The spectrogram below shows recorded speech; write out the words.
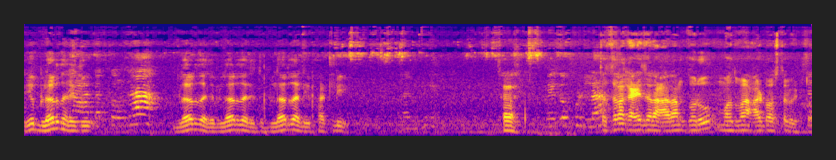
हे ब्लर झाली तू. ब्लर झाली ब्लर झाली तू ब्लर झाली फाटली. चला. तर चला काही जरा आराम करू मग तुम्हाला आठ वाजता भेटतो.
